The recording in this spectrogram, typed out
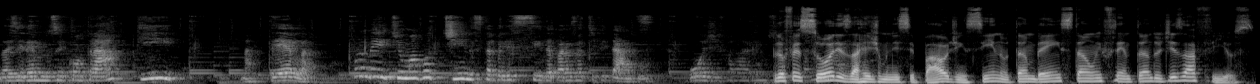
nós iremos nos encontrar aqui na tela por meio de uma rotina estabelecida para as atividades. Professores da rede municipal de ensino também estão enfrentando desafios.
